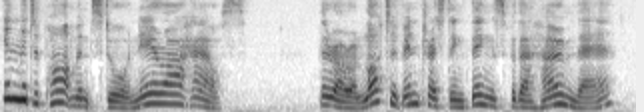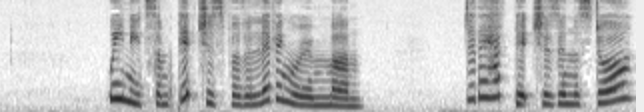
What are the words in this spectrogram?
In the department store near our house. There are a lot of interesting things for the home there. We need some pictures for the living room, Mum. Do they have pictures in the store?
